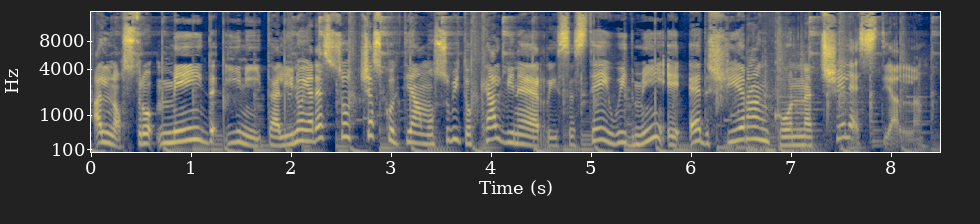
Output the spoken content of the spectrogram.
al nostro Made in Italy. Noi adesso ci ascoltiamo subito Calvin Harris, Stay With Me e Ed Sheeran con Celestial.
